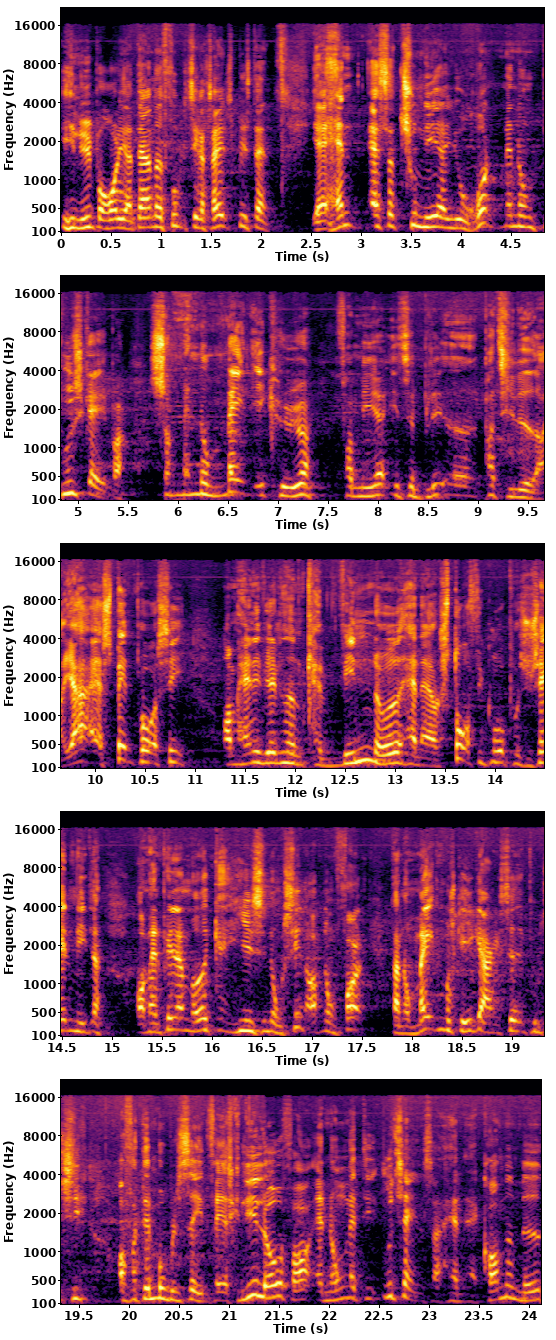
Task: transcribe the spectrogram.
i Nye Borgerlige, og dermed fuld sekretariatsbistand. Ja, han altså turnerer jo rundt med nogle budskaber, som man normalt ikke hører fra mere etablerede partiledere. Jeg er spændt på at se, om han i virkeligheden kan vinde noget. Han er jo en stor figur på sociale medier, om han på en eller anden måde kan hisse nogle sind op, nogle folk, der normalt måske ikke er engageret i politik, og få dem mobiliseret. For jeg skal lige love for, at nogle af de udtalelser, han er kommet med,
